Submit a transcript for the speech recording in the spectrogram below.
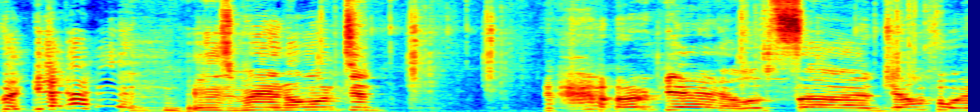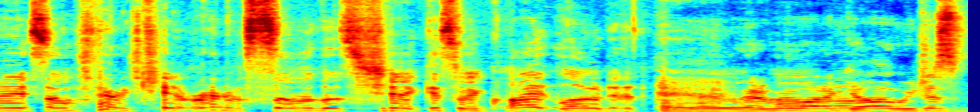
again! He's being haunted. Okay, let's uh, jump away somewhere and get rid of some of this shit because we're quite loaded. Hey, where do we want to go? We just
